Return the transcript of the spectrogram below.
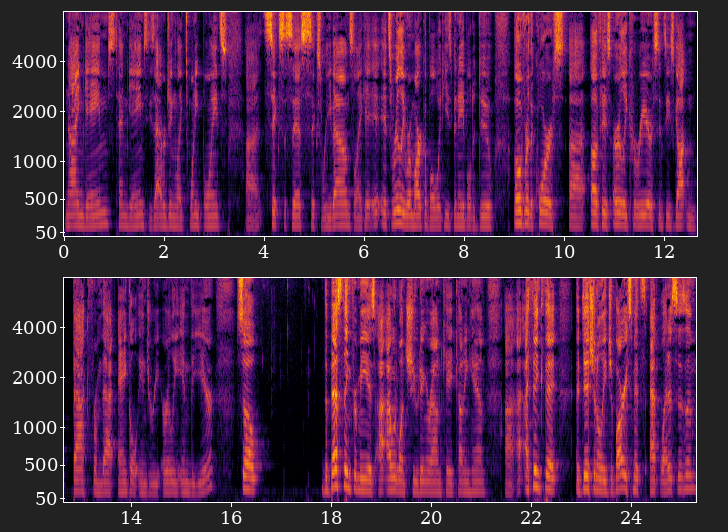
nine games, 10 games, he's averaging like 20 points, uh, six assists, six rebounds. Like it, it's really remarkable what he's been able to do over the course uh, of his early career since he's gotten back from that ankle injury early in the year. So the best thing for me is I, I would want shooting around Cade Cunningham. Uh, I, I think that additionally, Jabari Smith's athleticism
